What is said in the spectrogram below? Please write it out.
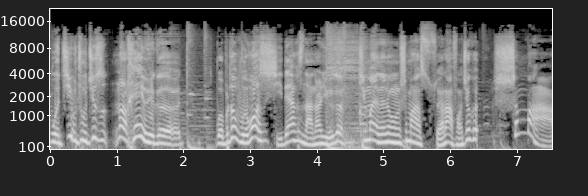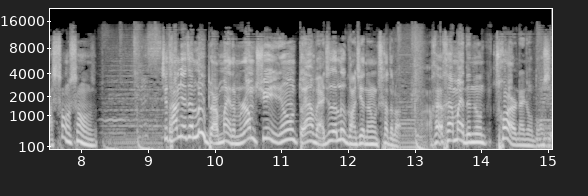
我记不住，就是那儿还有一个，我不知道，我忘了是西单还是哪哪有一个，就卖那种什么酸辣粉，叫个什么上上，就他们家在路边卖的嘛，让我们去那种端碗就在乐岗街那种吃的了，还还卖的那种串儿那种东西。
